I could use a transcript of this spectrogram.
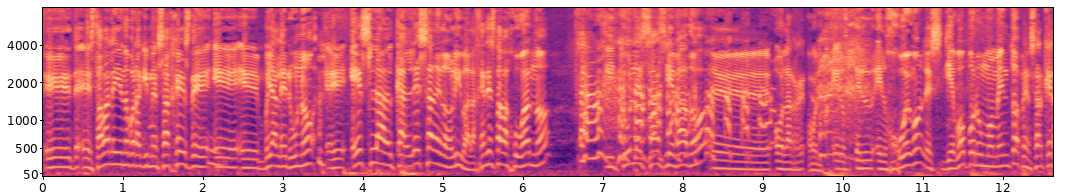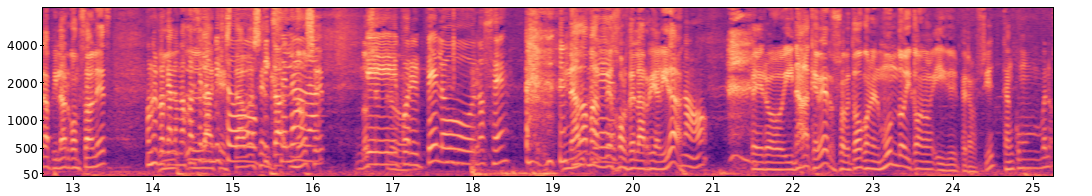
Eh, estaba leyendo por aquí mensajes de... eh, eh, voy a leer uno. Eh, es la alcaldesa de la Oliva. La gente estaba jugando... Y tú les has llevado, eh, o, la el, el- el juego les llevó por un momento a pensar que era Pilar González. Hombre, porque a lo mejor se la han visto pixelada No sé, no sé, eh, pero por el pelo, no sé. nada más lejos de la realidad. No. Pero, y nada que ver, sobre todo con el mundo y con. y- pero sí, tan como. Bueno.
